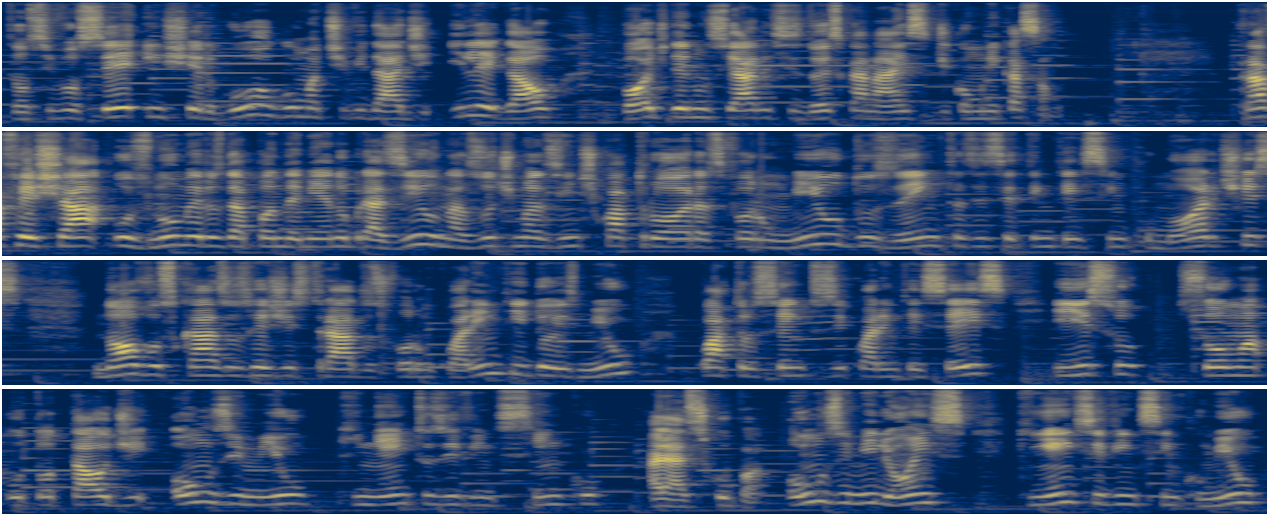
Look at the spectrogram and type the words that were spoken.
Então, se você enxergou alguma atividade ilegal, pode denunciar nesses dois canais de comunicação. Para fechar os números da pandemia no Brasil, nas últimas 24 horas foram 1.275 mortes, novos casos registrados foram 42.446 e isso soma o total de 11.525 aliás, desculpa, 11 milhões 525 mil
